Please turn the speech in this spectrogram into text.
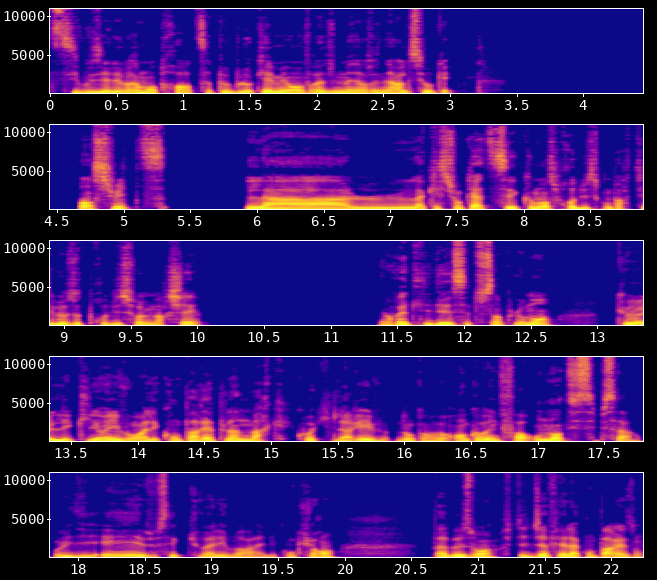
si vous y allez vraiment trop hard, ça peut bloquer. Mais en vrai, d'une manière générale, c'est OK. Ensuite, la, la question 4, c'est comment se produit ce compare-t-il aux autres produits sur le marché? Et en fait, l'idée, c'est tout simplement que les clients, ils vont aller comparer plein de marques, quoi qu'il arrive. Donc, encore une fois, on anticipe ça. On lui dit, eh, je sais que tu vas aller voir les concurrents. Pas besoin, je t'ai déjà fait la comparaison.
